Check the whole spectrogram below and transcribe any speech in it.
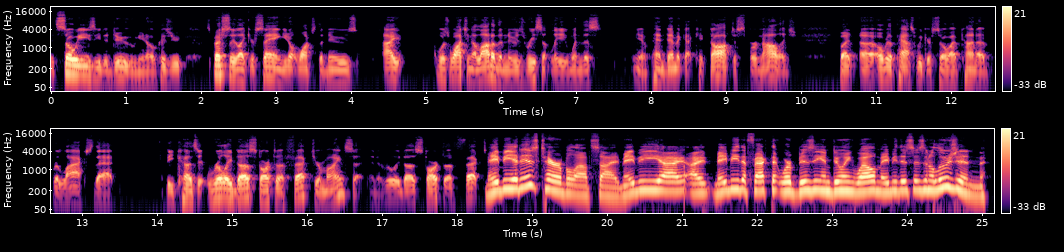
It's so easy to do, you know, because you, especially like you're saying, you don't watch the news. I was watching a lot of the news recently when this, you know, pandemic got kicked off just for knowledge. But uh, over the past week or so, I've kind of relaxed that because it really does start to affect your mindset and it really does start to affect maybe it is terrible outside. Maybe i i maybe the fact that we're busy and doing well maybe this is an illusion.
